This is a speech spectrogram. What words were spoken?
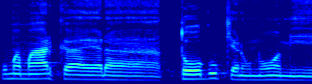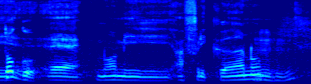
Uma marca era Togo, que era um nome... Togo? É, nome africano. Uhum.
